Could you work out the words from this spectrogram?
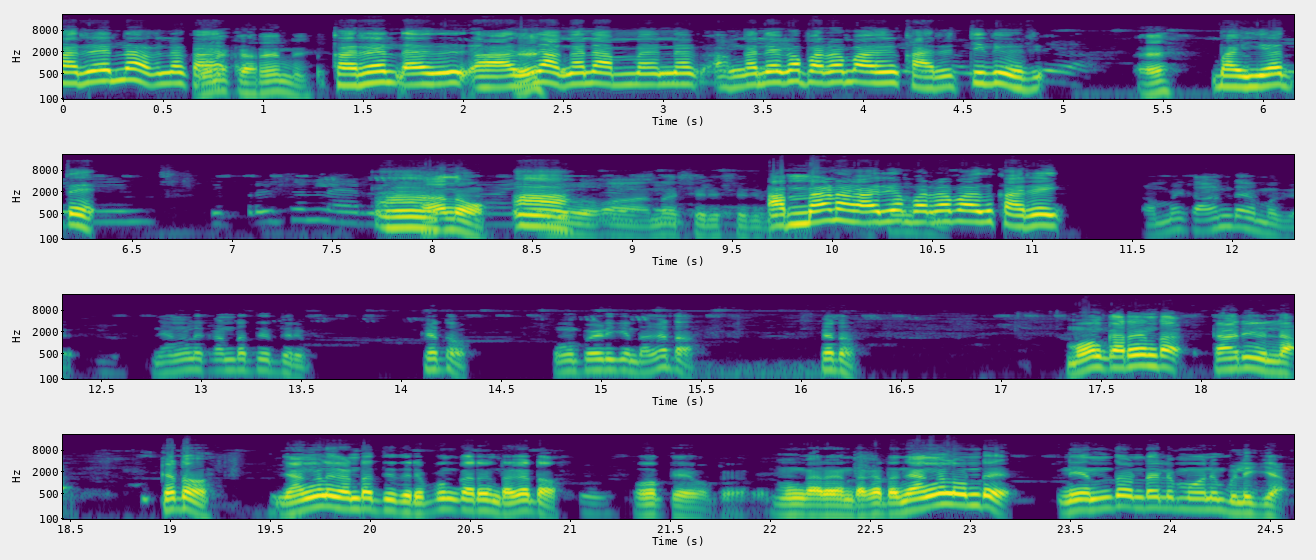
കരയല്ല അവനെ കരയല്ല? അത് അതിന് അങ്ങനെ അമ്മേനെ അങ്ങനെയൊക്കെ പറയുമ്പോ അതിന് കരച്ചിൽ വരും. വയ്യാത്ത. ആണോ ആ. ശരി ശരി അമ്മയുടെ കാര്യം പറയുമ്പോ അത് കരയും. അമ്മ കാണണ്ടേ നമുക്ക് ഞങ്ങൾ കണ്ടെത്തി തരും. കേട്ടോ? മോൻ പേടിക്കണ്ട കേട്ടോ? കേട്ടോ? മോൻ കരയണ്ട കാര്യമില്ല. കേട്ടോ? ഞങ്ങൾ കണ്ടെത്തി തരും. ഇപ്പം കരയണ്ട കേട്ടോ? ഓക്കെ ഓക്കെ മോൻ കരയണ്ട കേട്ടോ? ഞങ്ങളുണ്ട്. നീ എന്തുണ്ടെങ്കിലും മോനും വിളിക്കാം.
